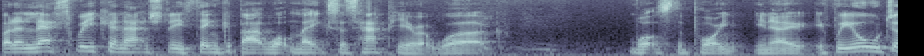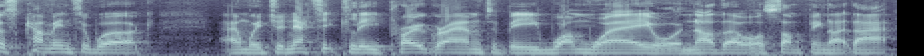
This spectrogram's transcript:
but unless we can actually think about what makes us happier at work, what's the point? You know, if we all just come into work and we're genetically programmed to be one way or another or something like that,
